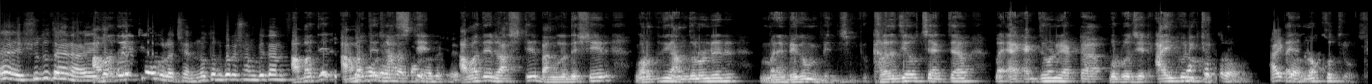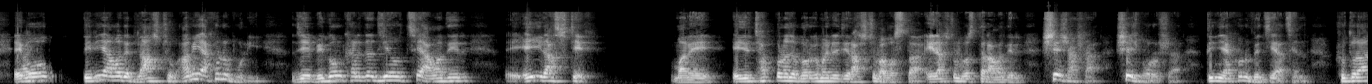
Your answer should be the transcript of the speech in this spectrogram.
হ্যাঁ শুধু তাই না আমাদের- বলেছেন নতুন করে সংবিধান আমাদের আমাদের রাষ্ট্রে বাংলাদেশের। আমাদের রাষ্ট্রে বাংলাদেশের গণতান্ত্রিক আন্দোলনের মানে বেগম খালেদা জিয়া হচ্ছে একটা এক- ধরনের একটা বলব যে আইকনিক? নক্ষত্র এবং তিনি আমাদের রাষ্ট্র। আমি এখনও বলি যে বেগম খালেদা জিয়া হচ্ছে আমাদের এই রাষ্ট্রের মানে এই যে ছাপ্পান্ন হাজার বর্গ মাইলের যে রাষ্ট্র ব্যবস্থা এই রাষ্ট্র ব্যবস্থার আমাদের শেষ আশা শেষ ভরসা তিনি এখনও বেঁচে আছেন। সুতরাং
